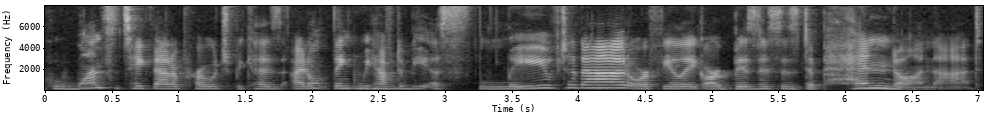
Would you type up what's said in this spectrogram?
who wants to take that approach because I don't think mm-hmm. we have mm-hmm. to be a slave to that or feel like our businesses depend on that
